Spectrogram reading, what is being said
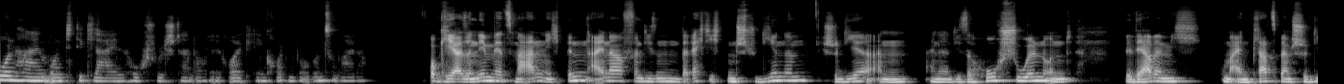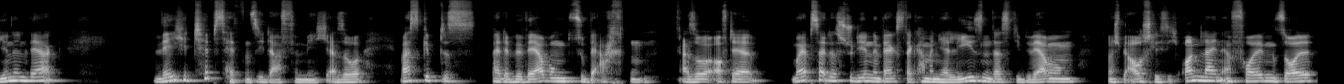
Hohenheim und die kleinen Hochschulstandorte Reutling, Rottenburg und so weiter. Okay, also nehmen wir jetzt mal an, ich bin einer von diesen berechtigten Studierenden, ich studiere an einer dieser Hochschulen und bewerbe mich um einen Platz beim Studierendenwerk. Welche Tipps hätten Sie da für mich? Also, was gibt es bei der Bewerbung zu beachten? Also, auf der Website des Studierendenwerks, da kann man ja lesen, dass die Bewerbung zum Beispiel ausschließlich online erfolgen soll.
